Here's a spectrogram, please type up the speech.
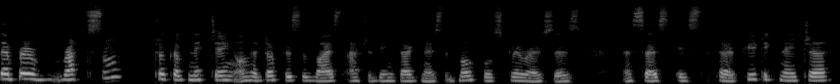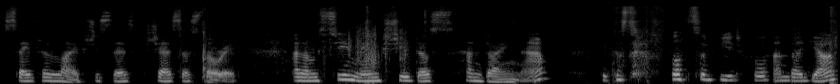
Deborah Ratson took up knitting on her doctor's advice after being diagnosed with multiple sclerosis and says its therapeutic nature saved her life. She says shares her story. And I'm assuming she does hand dyeing now because there's lots of beautiful hand dyed yarn.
